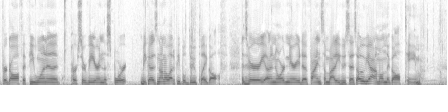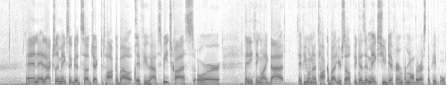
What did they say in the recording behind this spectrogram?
for golf if you want to persevere in the sport because not a lot of people do play golf. It's very unordinary to find somebody who says, oh yeah, I'm on the golf team. And it actually makes a good subject to talk about if you have speech class or anything like that, if you want to talk about yourself because it makes you different from all the rest of the people.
